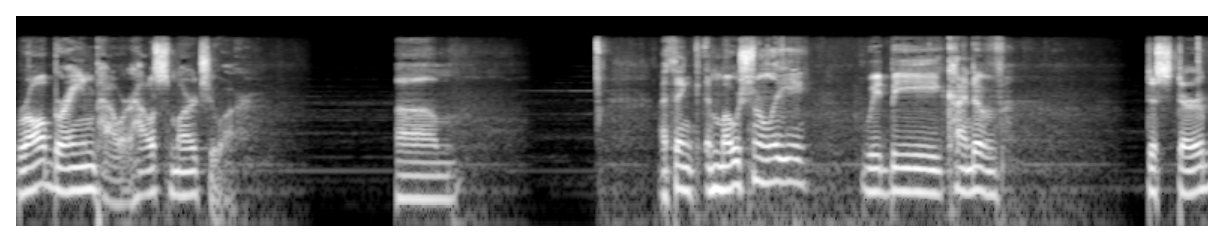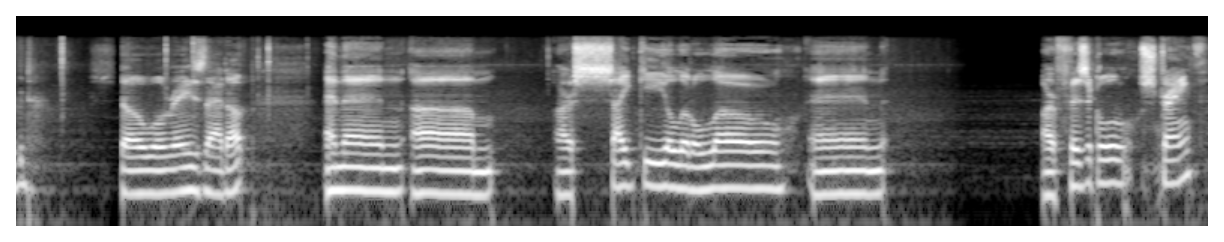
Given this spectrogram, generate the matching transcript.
raw brain power, how smart you are. Um, I think emotionally, we'd be kind of disturbed, so we'll raise that up, and then um, our psyche a little low, and our physical strength,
